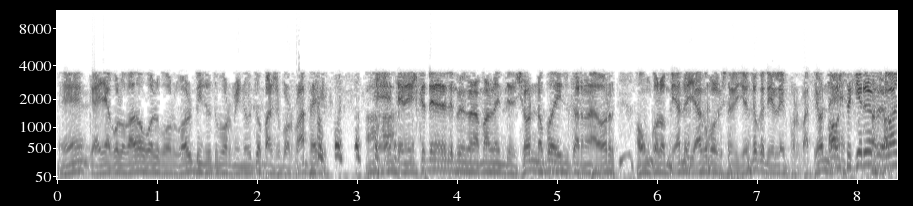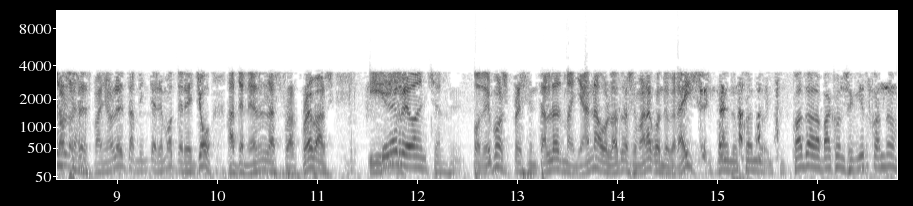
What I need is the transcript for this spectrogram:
¿eh? que haya colocado gol por gol, minuto por minuto, pase por pase. ¿eh? Tenéis que tener de primera mano la intención, no podéis ganador a un colombiano ya porque está diciendo que tiene la información. Ah, ¿eh? usted quiere Nosotros, revancha. los españoles también tenemos derecho a tener las pruebas. Y Quiere revancha. Podemos presentarlas mañana o la otra semana cuando queráis. Bueno, ¿cuándo, ¿cuándo la va a conseguir? ¿Cuándo?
